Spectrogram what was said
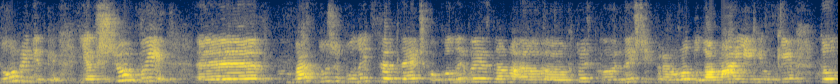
Добре, дітки, якщо ви е, вас дуже болить сердечко, коли ви е, хтось нищить природу, ламає гілки, то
